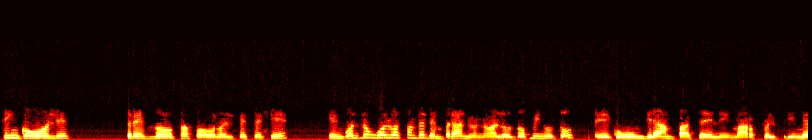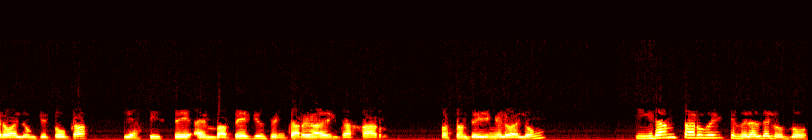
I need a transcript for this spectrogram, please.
Cinco goles, 3-2 a favor del PSG que encuentra un gol bastante temprano, ¿no? A los dos minutos, eh, con un gran pase de Neymar, fue el primer balón que toca y asiste a Mbappé, quien se encarga de encajar bastante bien el balón. Y gran tarde en general de los dos.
